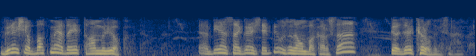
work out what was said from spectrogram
güneşe bakmaya dahi tahammül yok. Yani bir insan güneşe bir uzun zaman bakarsa gözleri kör olur insan böyle.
